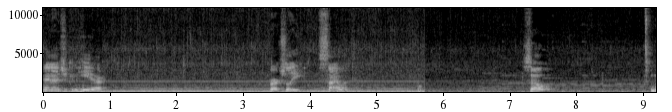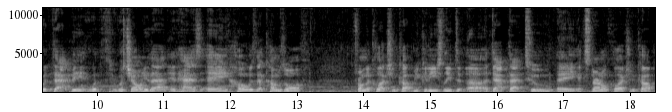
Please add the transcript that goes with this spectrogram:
And as you can hear, virtually silent. So with that being, with, with showing you that, it has a hose that comes off from the collection cup. You could easily uh, adapt that to a external collection cup.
